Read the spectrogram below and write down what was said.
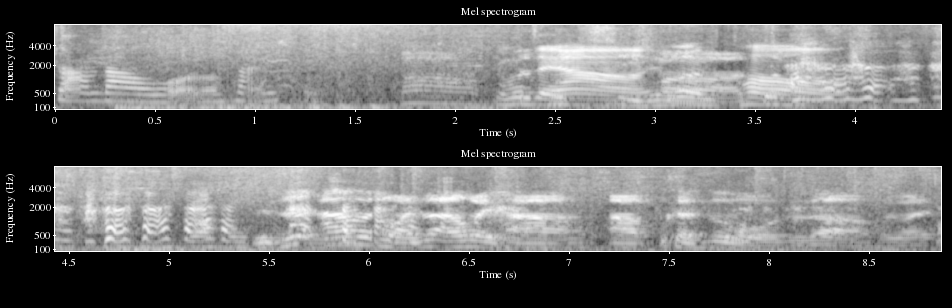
撞到我了，反正。你们怎样？你们很痛？你是安慰我还是安慰他啊？不可能是我，我知道，没关系。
